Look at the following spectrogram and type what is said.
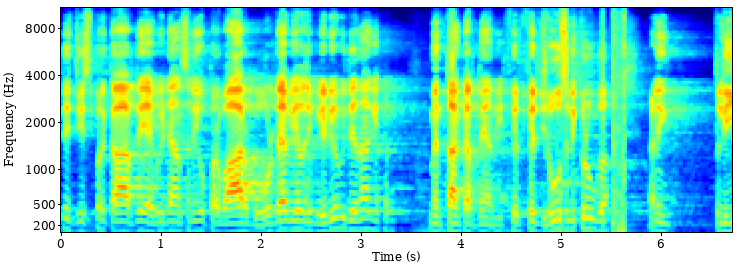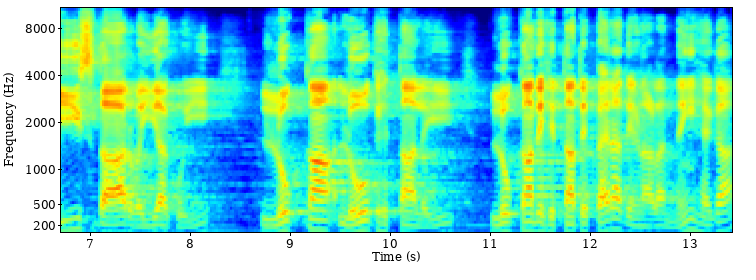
ਤੇ ਜਿਸ ਪ੍ਰਕਾਰ ਦੇ ਐਵੀਡੈਂਸ ਨੇ ਉਹ ਪਰਿਵਾਰ ਬੋਲ ਰਿਹਾ ਵੀ ਅਸੀਂ ਵੀਡੀਓ ਵੀ ਦੇ ਦਾਂਗੇ ਫਿਰ ਮਿੰਤਾਂ ਕਰਦਿਆਂ ਦੀ, ਫਿਰ ਫਿਰ ਜਲੂਸ ਨਿਕਲੂਗਾ। ਯਾਨੀ ਪੁਲਿਸ ਦਾ ਰਵਈਆ ਕੋਈ ਲੋਕਾਂ, ਲੋਕ ਹਿੱਤਾਂ ਲਈ, ਲੋਕਾਂ ਦੇ ਹਿੱਤਾਂ ਤੇ ਪਹਿਰਾ ਦੇਣ ਵਾਲਾ ਨਹੀਂ ਹੈਗਾ,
